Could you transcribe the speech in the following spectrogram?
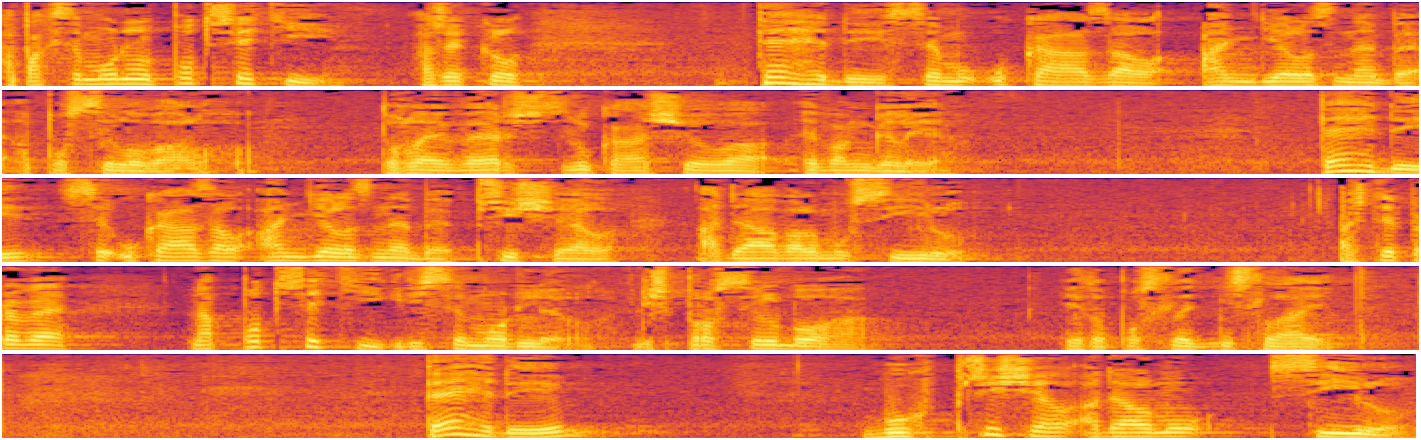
A pak se modlil po třetí a řekl, tehdy se mu ukázal anděl z nebe a posiloval ho. Tohle je verš z Lukášova Evangelia. Tehdy se ukázal anděl z nebe, přišel a dával mu sílu. Až teprve na potřetí, když se modlil, když prosil Boha, je to poslední slide, Tehdy Bůh přišel a dal mu sílu.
